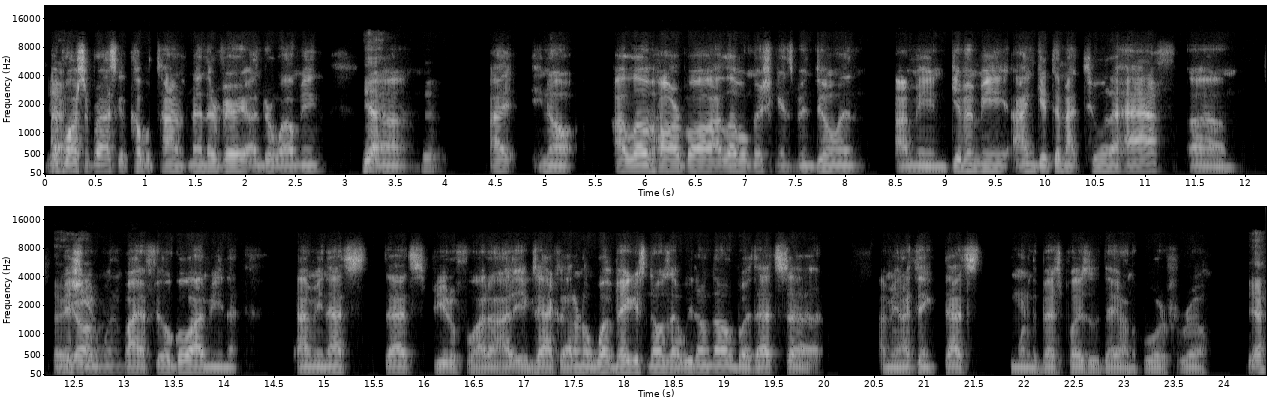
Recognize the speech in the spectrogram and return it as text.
yeah, I've watched Nebraska a couple times. Man, they're very underwhelming. yeah, Um, Yeah. I you know I love Harbaugh. I love what Michigan's been doing. I mean, giving me I can get them at two and a half. Um, There Michigan winning by a field goal. I mean, I mean that's that's beautiful. I don't I, exactly. I don't know what Vegas knows that we don't know, but that's uh, I mean, I think that's one of the best plays of the day on the board for real. yeah.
